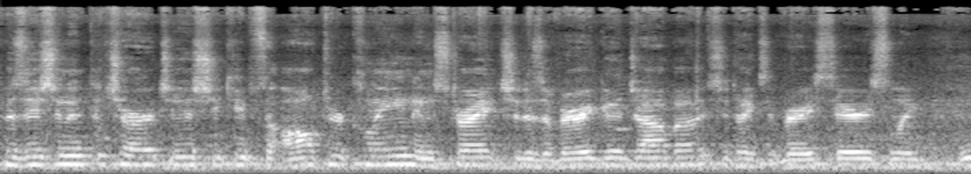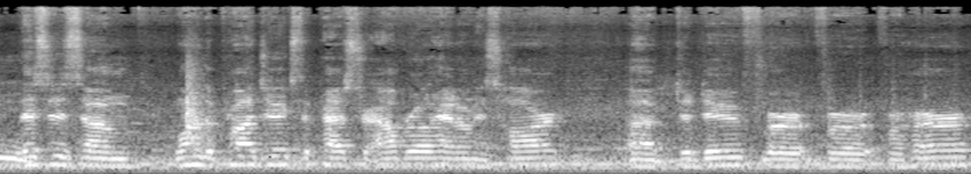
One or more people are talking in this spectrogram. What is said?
position at the church is she keeps the altar clean and straight. She does a very good job of it. She takes it very seriously. This is um, one of the projects that Pastor Alvaro had on his heart uh, to do for for for her.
